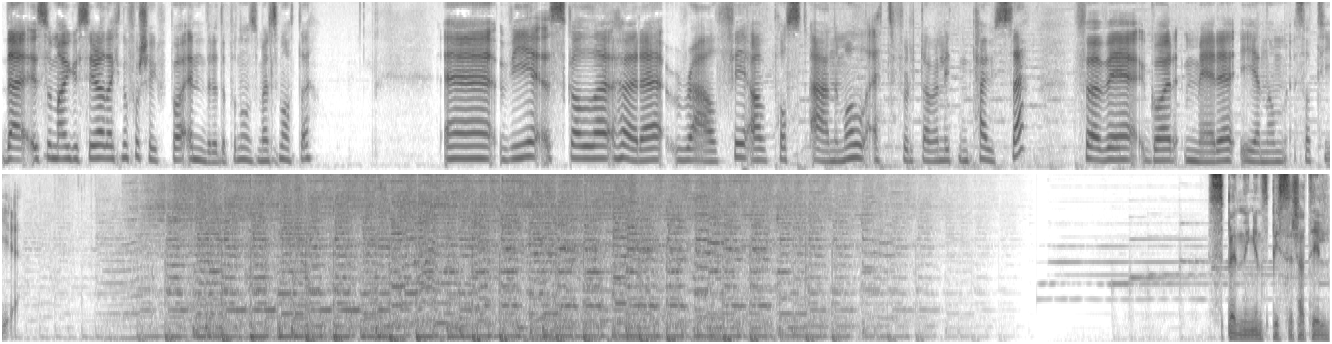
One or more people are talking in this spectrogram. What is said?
det er, Som August sier, det er ikke noe forsøk på å endre det på noen som helst måte. Eh, vi skal høre Ralphie av Post Animal etterfulgt av en liten pause, før vi går mer gjennom satire. Spenningen spisser seg til.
